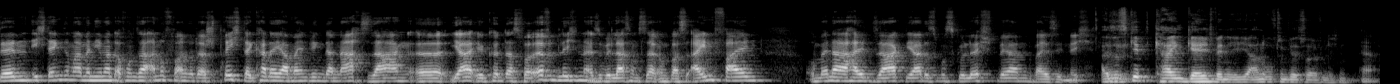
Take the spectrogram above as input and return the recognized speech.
denn ich denke mal, wenn jemand auf unser Anrufbeantworter spricht, dann kann er ja meinetwegen danach sagen, äh, ja, ihr könnt das veröffentlichen, also wir lassen uns da irgendwas einfallen. Und wenn er halt sagt, ja, das muss gelöscht werden, weiß ich nicht. Also es gibt kein Geld, wenn ihr hier anruft und wir es veröffentlichen. Ja.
